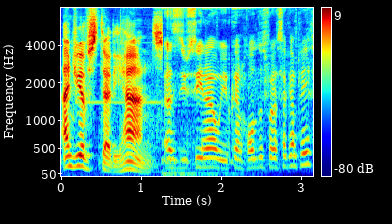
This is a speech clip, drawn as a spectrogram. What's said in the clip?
and you have steady hands. As you see now, you can hold this for a second please.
